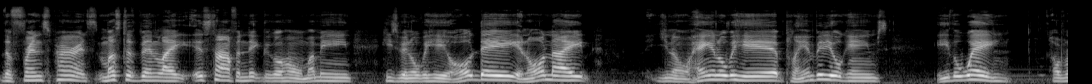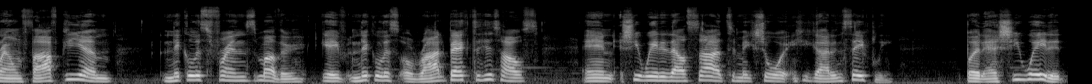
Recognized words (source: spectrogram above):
the friend's parents must have been like, it's time for Nick to go home. I mean, he's been over here all day and all night, you know, hanging over here, playing video games. Either way, around 5 p.m., Nicholas' friend's mother gave Nicholas a ride back to his house and she waited outside to make sure he got in safely. But as she waited,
